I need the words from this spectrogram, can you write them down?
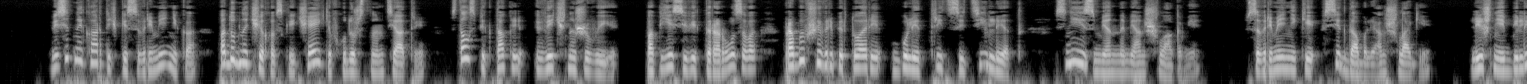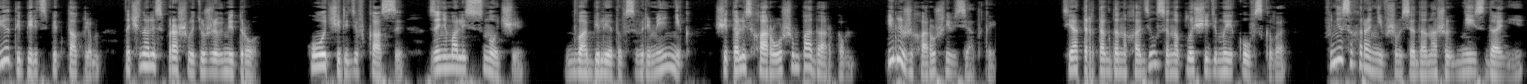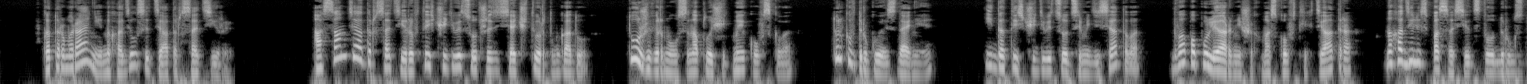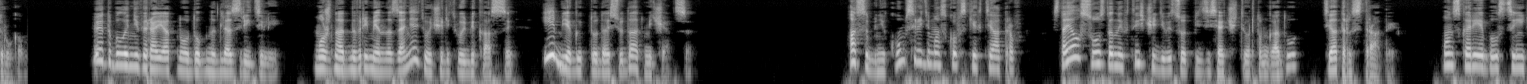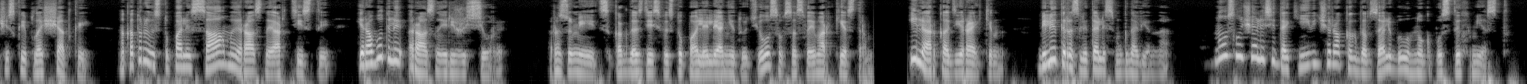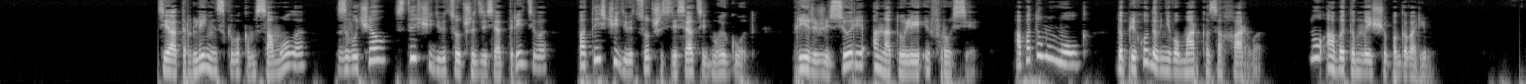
Визитной карточкой современника, подобно чеховской чайке в художественном театре, стал спектакль «Вечно живые», по пьесе Виктора Розова, пробывшей в репертуаре более 30 лет, с неизменными аншлагами. В «Современнике» всегда были аншлаги. Лишние билеты перед спектаклем начинали спрашивать уже в метро. Очереди в кассы занимались с ночи. Два билета в «Современник» считались хорошим подарком или же хорошей взяткой. Театр тогда находился на площади Маяковского – в несохранившемся до наших дней здании, в котором ранее находился театр сатиры. А сам театр сатиры в 1964 году тоже вернулся на площадь Маяковского, только в другое здание. И до 1970-го два популярнейших московских театра находились по соседству друг с другом. Это было невероятно удобно для зрителей. Можно одновременно занять очередь в обе кассы и бегать туда-сюда отмечаться. Особняком среди московских театров стоял созданный в 1954 году театр эстрады. Он скорее был сценической площадкой, на которой выступали самые разные артисты и работали разные режиссеры. Разумеется, когда здесь выступали Леонид Утесов со своим оркестром или Аркадий Райкин, билеты разлетались мгновенно но случались и такие вечера, когда в зале было много пустых мест. Театр Ленинского комсомола звучал с 1963 по 1967 год при режиссере Анатолии Эфросе, а потом умолк до прихода в него Марка Захарова. Ну, об этом мы еще поговорим.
